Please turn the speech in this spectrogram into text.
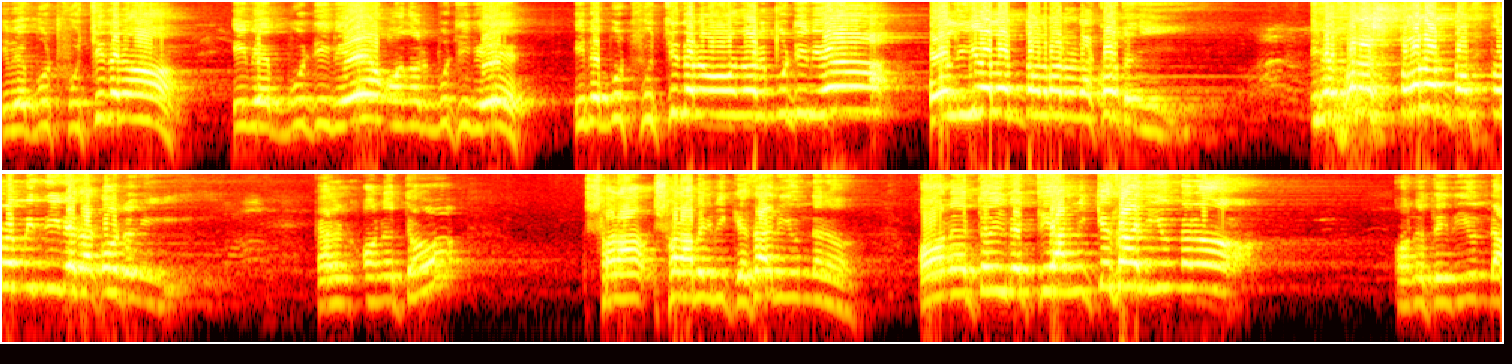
ইবে বুট ফুচি দেন ইবে বুটিবে অনর বুটিবে ইবে বুট ফুচি দেন অনর বুটিবে অলিয়লের দরবার রাখটনি ইবে ফরাস্তলের দপ্তর মিদিবে রাখটনি কারণ অনত সরা, সরাবের মিকে চাই দিউন দেন অনত ইবে টিয়ার মিকে চাই দিউন দেন অনত দিউন দা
